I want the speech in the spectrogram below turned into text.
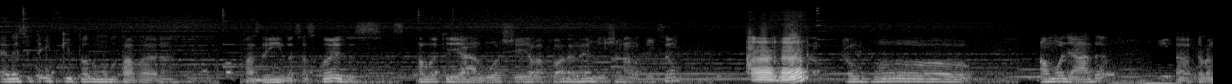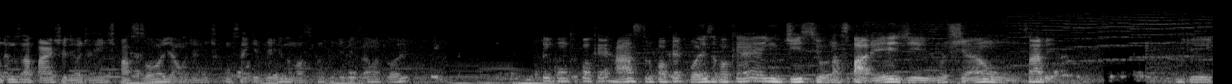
É nesse tempo que todo mundo tava fazendo essas coisas, você falou que a lua cheia lá fora, né, me chamava atenção. Uhum. Eu vou dar uma olhada, ah, pelo menos na parte ali onde a gente passou e onde a gente consegue ver no nosso campo de visão a torre. Eu encontro qualquer rastro, qualquer coisa, qualquer indício nas paredes, no chão, sabe? De,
